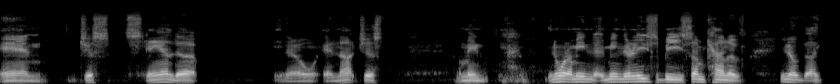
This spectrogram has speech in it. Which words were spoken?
and just stand up, you know, and not just I mean, you know what I mean? I mean, there needs to be some kind of, you know, like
